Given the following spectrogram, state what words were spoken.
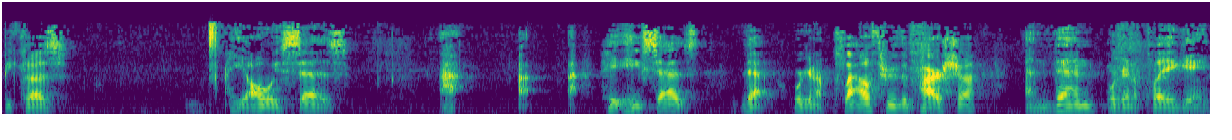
Because he always says, he, he says that we're going to plow through the Parsha and then we're going to play a game.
